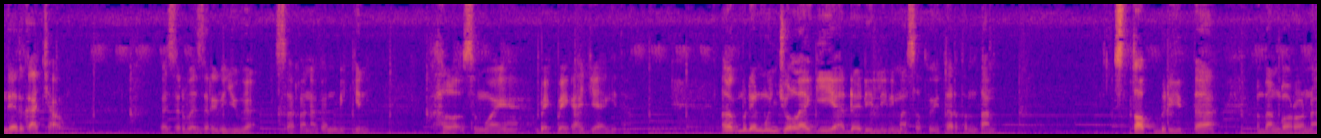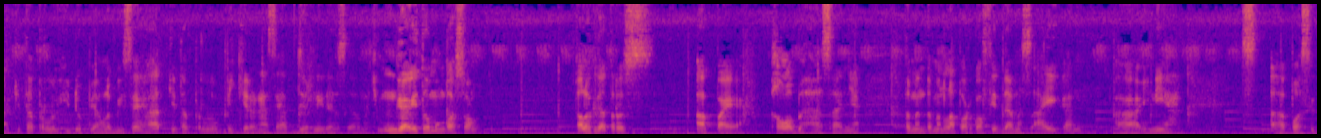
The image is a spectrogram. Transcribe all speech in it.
Ini tuh kacau. Buzzer-buzzer ini juga seakan-akan bikin kalau semuanya baik-baik aja gitu. Lalu kemudian muncul lagi ada di lini masa Twitter tentang stop berita tentang corona. Kita perlu hidup yang lebih sehat kita perlu pikiran yang sehat jernih dan segala macam. Enggak itu omong kosong. Kalau kita terus apa ya kalau bahasanya teman-teman lapor covid dan mas Ai kan uh, ini ya uh, posit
